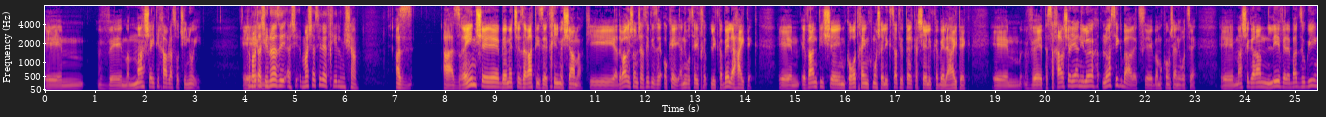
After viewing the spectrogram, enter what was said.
אמ, וממש הייתי חייב לעשות שינוי. זאת אומרת, אמ, השינוי הזה, מה שעשית התחיל משם. אז הזרעים שבאמת שזרעתי זה התחיל משם, כי הדבר הראשון שעשיתי זה, אוקיי, אני רוצה להתקבל להייטק. אמ, הבנתי שעם קורות חיים כמו שלי קצת יותר קשה להתקבל להייטק, ואת השכר שלי אני לא, לא אשיג בארץ אה, במקום שאני רוצה. מה שגרם לי ולבת זוגי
